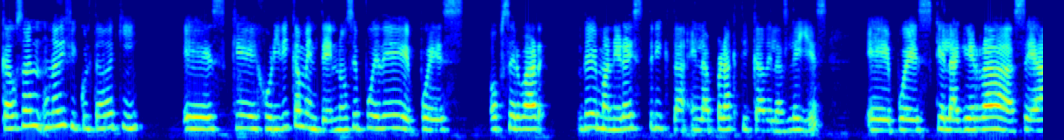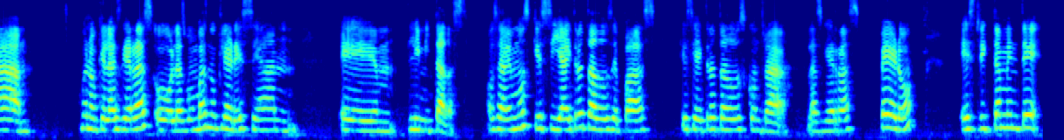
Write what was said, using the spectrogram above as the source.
causan una dificultad aquí es que jurídicamente no se puede, pues, observar de manera estricta en la práctica de las leyes, eh, pues que la guerra sea, bueno, que las guerras o las bombas nucleares sean eh, limitadas. O sea, vemos que sí hay tratados de paz, que sí hay tratados contra las guerras, pero estrictamente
